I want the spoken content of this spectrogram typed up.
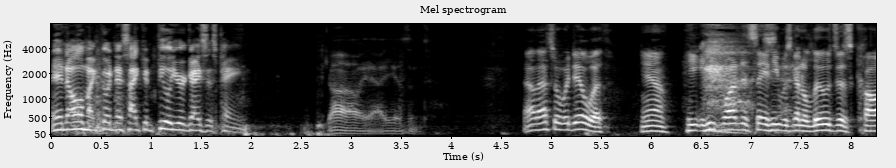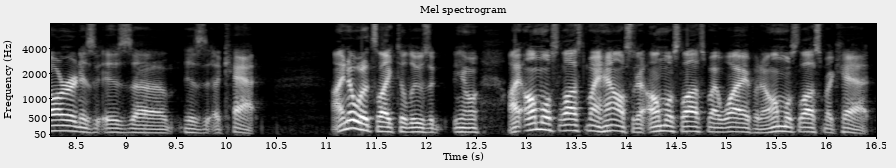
and oh my goodness, I can feel your guys' pain. Oh yeah, he isn't. Now that's what we deal with. Yeah, he he wanted to say he was going to lose his car and his his uh, his a cat. I know what it's like to lose a. You know, I almost lost my house and I almost lost my wife and I almost lost my cat.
